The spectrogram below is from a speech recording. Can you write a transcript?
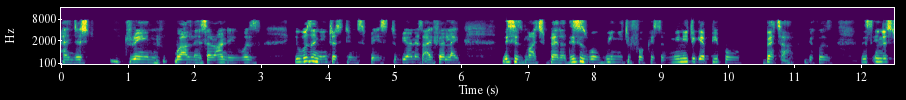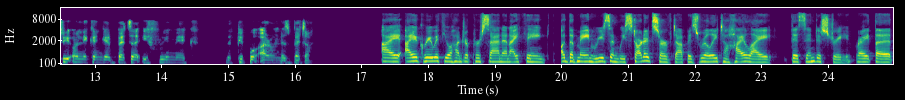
and just drain wellness around it. Was it was an interesting space to be honest. I felt like this is much better. This is what we need to focus on. We need to get people better because this industry only can get better if we make the people around us better. I, I agree with you 100%. And I think uh, the main reason we started Served Up is really to highlight this industry, right? The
